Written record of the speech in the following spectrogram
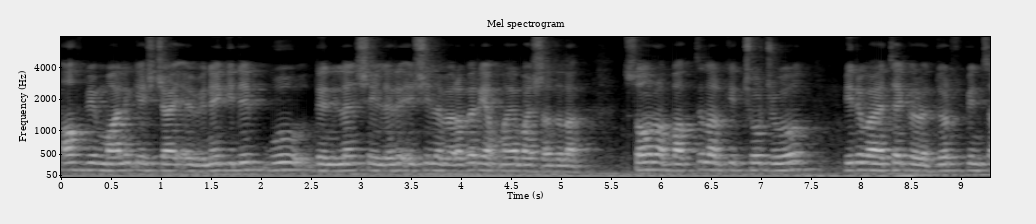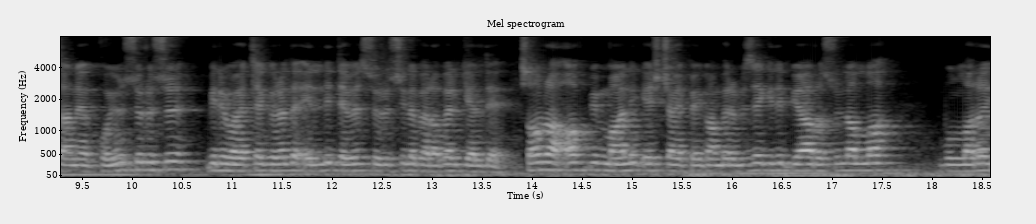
Ah bin Malik Eşcai evine gidip bu denilen şeyleri eşiyle beraber yapmaya başladılar. Sonra baktılar ki çocuğu bir rivayete göre 4000 tane koyun sürüsü, bir rivayete göre de 50 deve sürüsüyle beraber geldi. Sonra Af bin Malik Eşcai peygamberimize gidip ya Resulallah bunları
